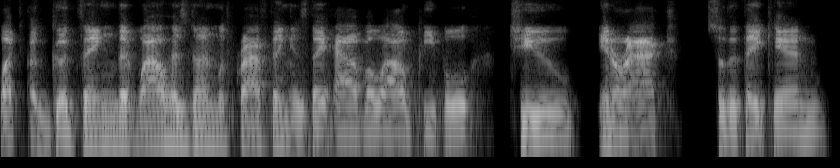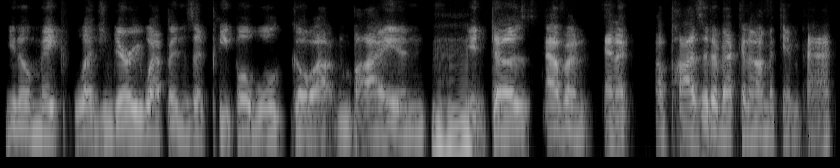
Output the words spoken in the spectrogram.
like a good thing that WoW has done with crafting is they have allowed people to interact so that they can, you know, make legendary weapons that people will go out and buy and mm-hmm. it does have an, an a, a positive economic impact.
